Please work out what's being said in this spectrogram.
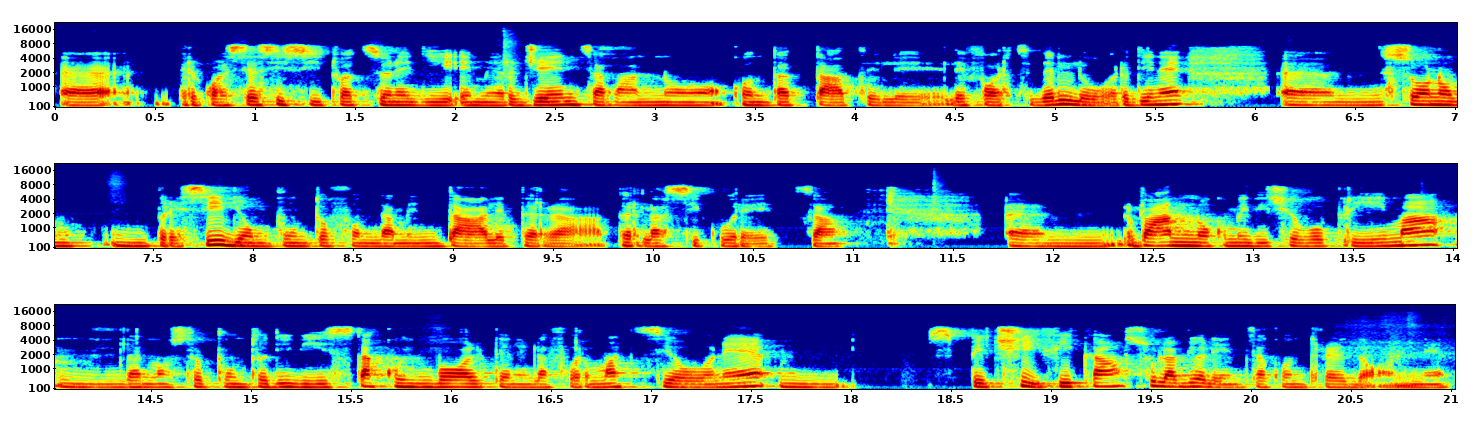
eh, per qualsiasi situazione di emergenza vanno contattate le, le forze dell'ordine, ehm, sono un, un, presidio, un punto fondamentale per, per la sicurezza. Um, vanno, come dicevo prima, mh, dal nostro punto di vista, coinvolte nella formazione mh, specifica sulla violenza contro le donne.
